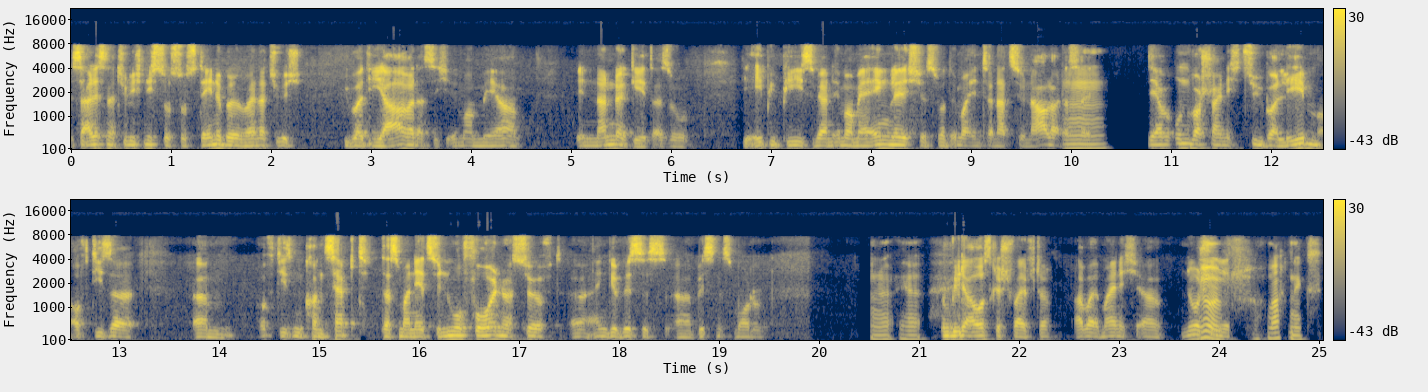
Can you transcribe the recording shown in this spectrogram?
Ist alles natürlich nicht so sustainable, weil natürlich über die Jahre das sich immer mehr ineinander geht. Also die APPs werden immer mehr Englisch, es wird immer internationaler. Das mhm. heißt, sehr unwahrscheinlich zu überleben auf dieser ähm, auf diesem Konzept, dass man jetzt nur Foreigner surft, äh, ein gewisses äh, Business Model. Ja, ja. Und wieder ausgeschweifter. Aber meine ich, äh, nur ja, Macht nichts.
